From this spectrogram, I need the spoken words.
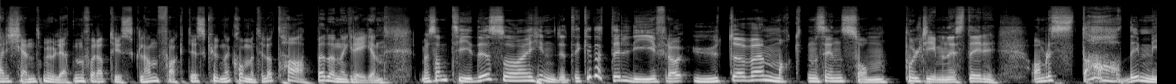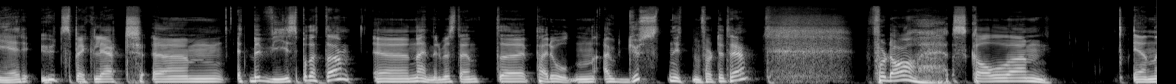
erkjent muligheten for at Tyskland faktisk kunne komme til å tape denne krigen. Men samtidig så hindret ikke dette Lie fra å utøve makten sin som politiminister, og han ble stadig mer utspekulert. Um, Et bevis på dette, eh, nærmere bestemt eh, perioden august 1943, for da skal um, en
